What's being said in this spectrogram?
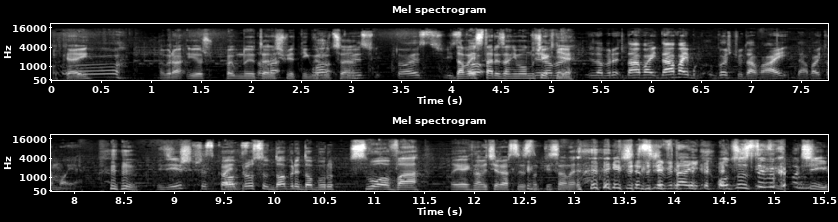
Okej, O, dobra, już pełny dobra. ten śmietnik O, wyrzucę. To jest, to jest ślisko. Dawaj stary, zanim on Dzień ucieknie. Dobry, dzień dobry, dawaj, dawaj, gościu, dawaj, dawaj, to moje. Widzisz? Wszystko to po prostu dobry dobór słowa. Tak jak na wycieraczce jest napisane. I wszyscy się pytali, o co z tym chodzi?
